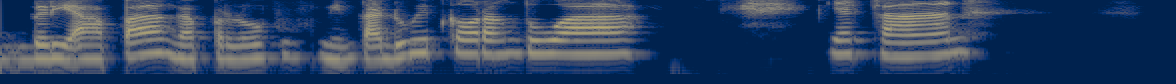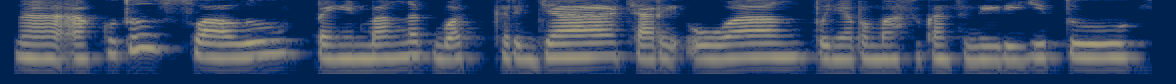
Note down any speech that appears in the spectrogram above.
beli apa nggak perlu minta duit ke orang tua. Ya kan? Nah, aku tuh selalu pengen banget buat kerja, cari uang, punya pemasukan sendiri gitu.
